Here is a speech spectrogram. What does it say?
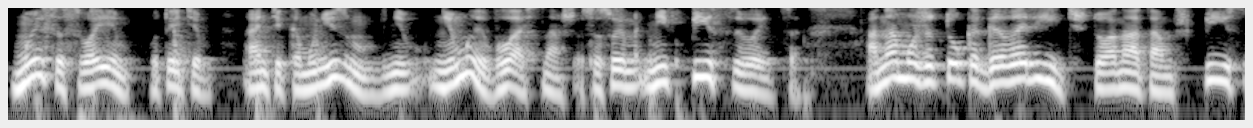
Мы со своим вот этим антикоммунизмом, не мы, власть наша, со своим не вписывается. Она может только говорить, что она там шпис,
